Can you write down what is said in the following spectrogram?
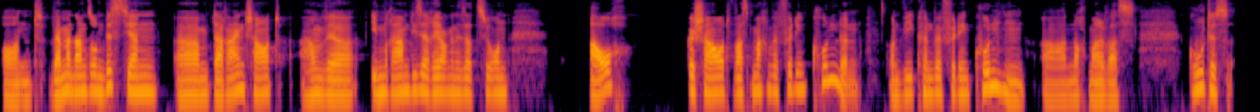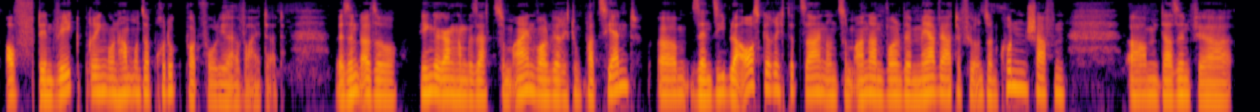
Und wenn man dann so ein bisschen ähm, da reinschaut, haben wir im Rahmen dieser Reorganisation auch geschaut, was machen wir für den Kunden und wie können wir für den Kunden äh, nochmal was Gutes auf den Weg bringen und haben unser Produktportfolio erweitert. Wir sind also hingegangen, haben gesagt, zum einen wollen wir Richtung Patient ähm, sensibler ausgerichtet sein und zum anderen wollen wir Mehrwerte für unseren Kunden schaffen, ähm, da sind wir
